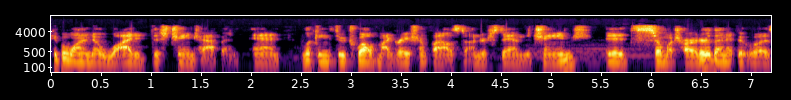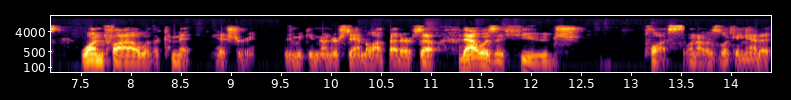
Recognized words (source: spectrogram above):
people want to know why did this change happen? And looking through 12 migration files to understand the change, it's so much harder than if it was one file with a commit history and we can understand a lot better. So that was a huge plus when I was looking at it.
